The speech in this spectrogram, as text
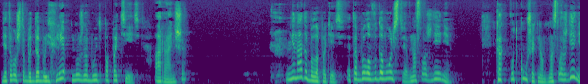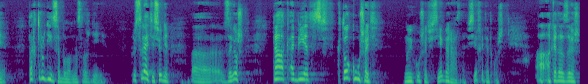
для того, чтобы добыть хлеб, нужно будет попотеть. А раньше не надо было потеть. Это было в удовольствие, в наслаждение. Как вот кушать нам в наслаждение, так трудиться было в наслаждение. Представляете, сегодня э, зовешь так, обед, кто кушать? Ну и кушать все гораздо, все хотят кушать. А, а когда зовешь,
